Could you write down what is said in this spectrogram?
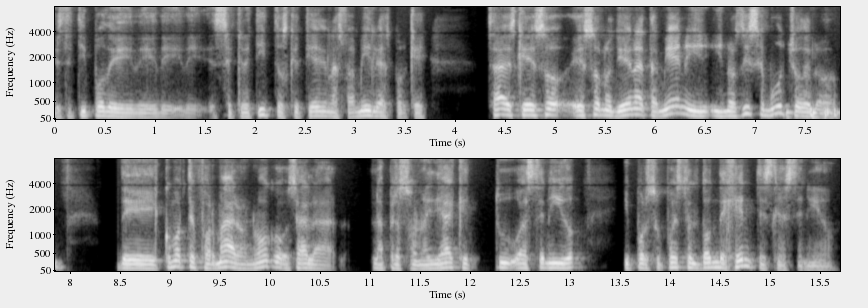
este tipo de, secretitos que tienen las familias, porque sabes que eso, eso nos llena también y, nos dice mucho de lo de cómo te formaron, ¿no? O sea, la, la personalidad que tú has tenido y por supuesto el don de gentes que has tenido.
